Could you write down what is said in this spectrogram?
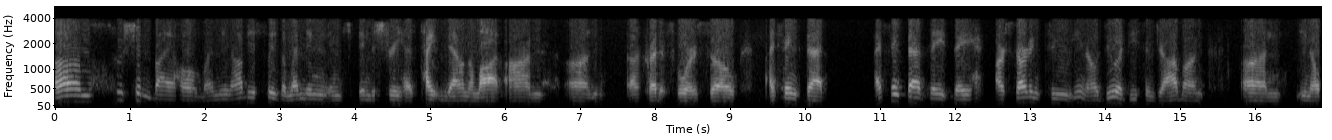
um who shouldn't buy a home i mean obviously the lending in- industry has tightened down a lot on on uh, credit scores so i think that i think that they they are starting to you know do a decent job on on you know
